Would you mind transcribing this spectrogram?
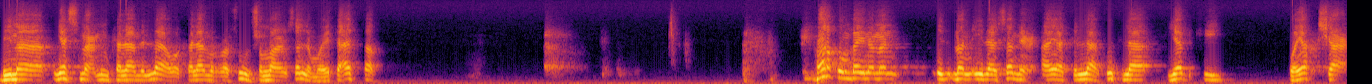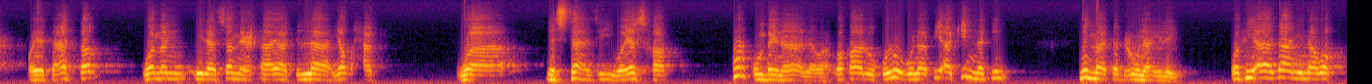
بما يسمع من كلام الله وكلام الرسول صلى الله عليه وسلم ويتأثر. فرق بين من من إذا سمع آيات الله تتلى يبكي ويخشع ويتأثر ومن إذا سمع آيات الله يضحك ويستهزي ويسخر. فرق بين هذا وقالوا قلوبنا في أكنة مما تدعونا إليه. وفي آذاننا وقر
